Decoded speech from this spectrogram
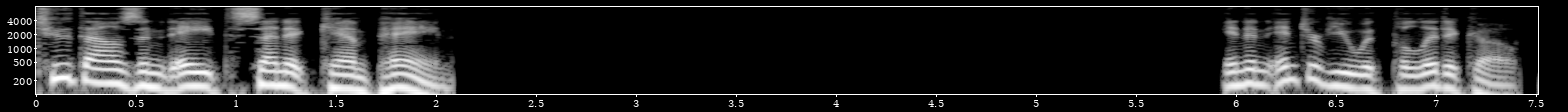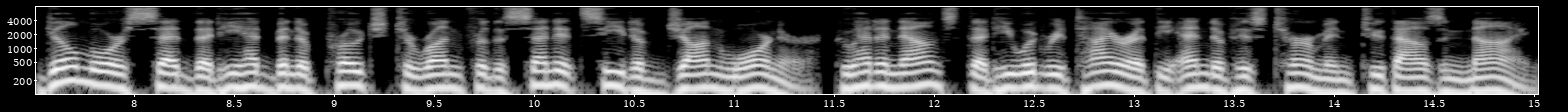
2008 Senate campaign In an interview with Politico, Gilmore said that he had been approached to run for the Senate seat of John Warner, who had announced that he would retire at the end of his term in 2009.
